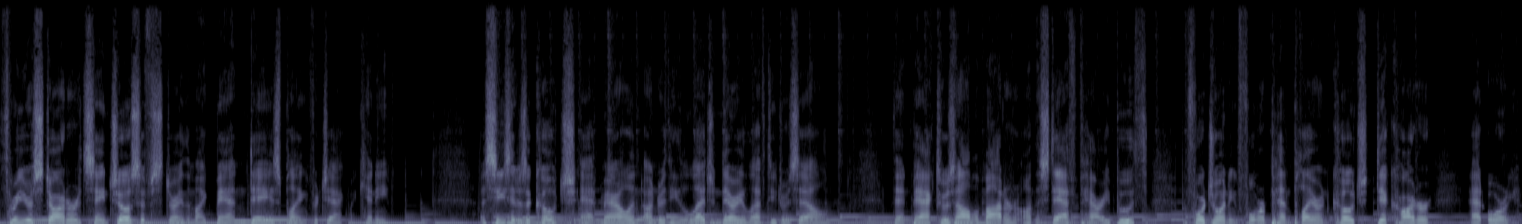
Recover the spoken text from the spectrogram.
three year starter at St. Joseph's during the Mike Bantom days playing for Jack McKinney, a season as a coach at Maryland under the legendary Lefty Driesell, then back to his alma mater on the staff of Harry Booth before joining former Penn player and coach Dick Harter at Oregon.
